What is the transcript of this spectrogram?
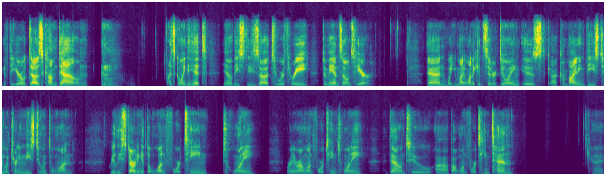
if the euro does come down, it's going to hit you know these these uh, two or three demand zones here. And what you might want to consider doing is uh, combining these two and turning these two into one. Really starting at the 114.20, right around 114.20 down to uh, about 114.10. Okay.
